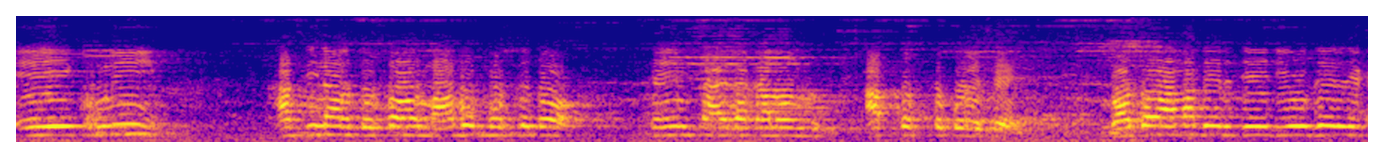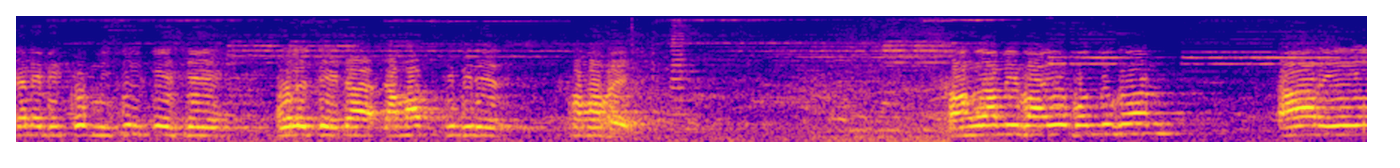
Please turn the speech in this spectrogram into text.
এই খুনি হাসিনার দোসর মাহবুব মোর্শেদ সেই কায়দা কানুন আত্মস্থ করেছে। গত আমাদের যে নিউজের এখানে বিক্ষোভ মিছিলকে এসে বলেছে, এটা জামাত শিবিরের সমাবেশ। সংগ্রামী বায়ু বন্ধুগণ, তার এই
